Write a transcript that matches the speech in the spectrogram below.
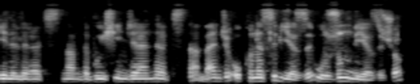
gelirleri açısından da bu işi incelenenler açısından bence okunası bir yazı. Uzun bir yazı çok.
